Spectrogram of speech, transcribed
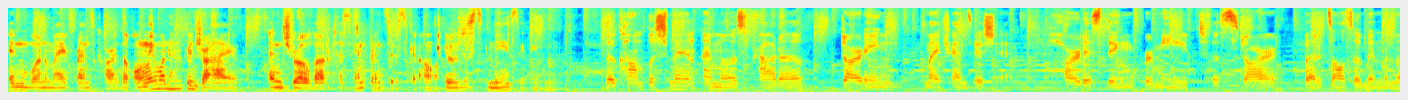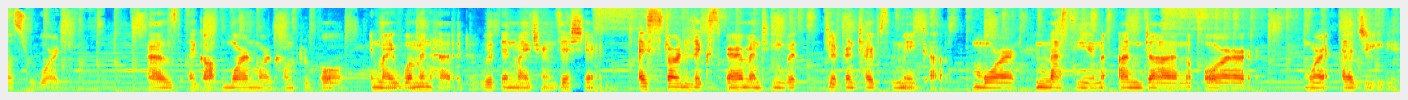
in one of my friend's car, the only one who could drive, and drove up to San Francisco. It was just amazing. The accomplishment I'm most proud of, starting my transition. Hardest thing for me to start, but it's also been the most rewarding as I got more and more comfortable in my womanhood within my transition, I started experimenting with different types of makeup, more messy and undone or more edgy,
